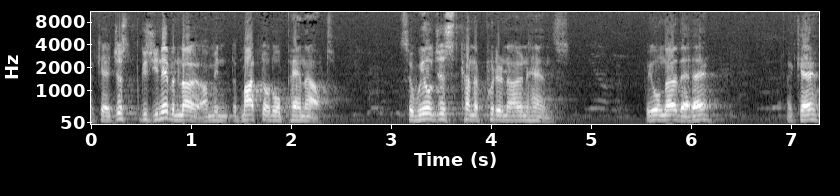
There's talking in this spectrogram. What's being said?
Okay, just because you never know. I mean, it might not all pan out. So we'll just kind of put it in our own hands. We all know that, eh? Okay?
